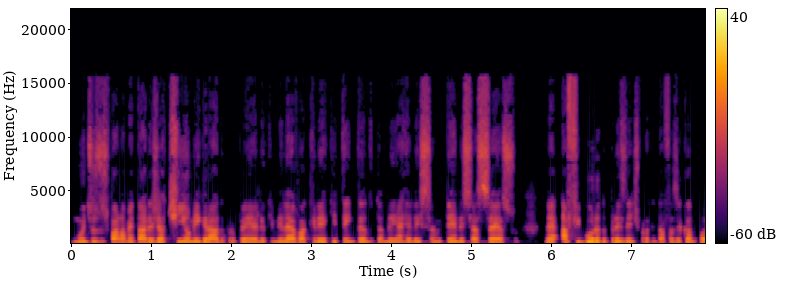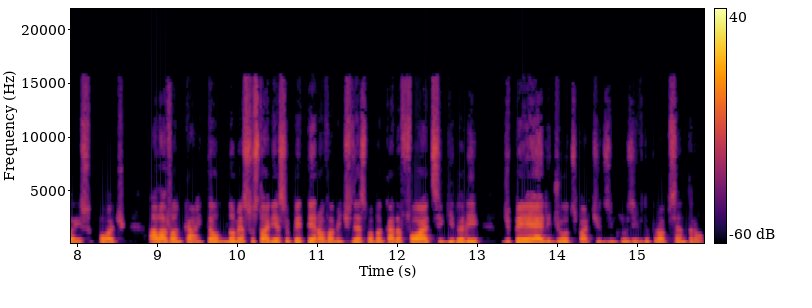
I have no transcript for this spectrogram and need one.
muitos dos parlamentares já tinham migrado para o PL, o que me leva a crer que tentando também a reeleição e tendo esse acesso né, à figura do presidente para tentar fazer campanha, isso pode alavancar. Então, não me assustaria se o PT novamente fizesse uma bancada forte, seguido ali de PL, de outros partidos, inclusive do próprio Centrão.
